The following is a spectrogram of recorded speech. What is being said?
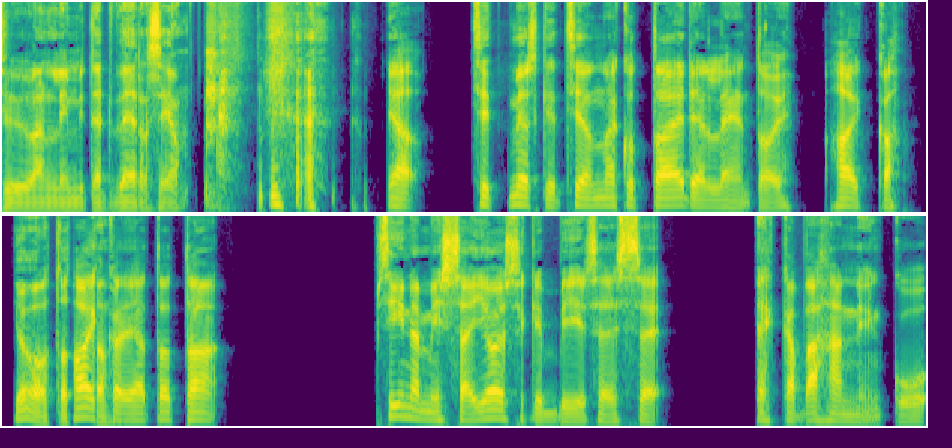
Two Unlimited-versio. Ja sitten myöskin, että siellä nakuttaa edelleen toi haikka. Joo, totta. haikka ja tota, siinä missä joissakin biiseissä se ehkä vähän niin kuin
